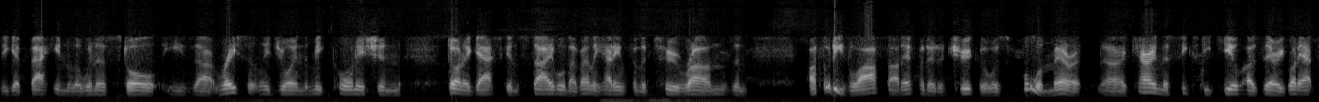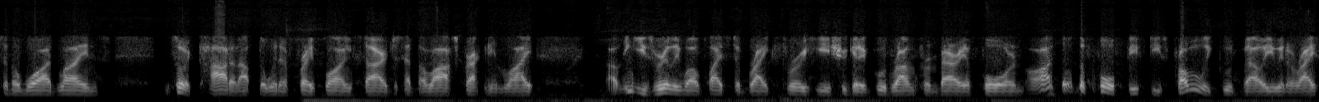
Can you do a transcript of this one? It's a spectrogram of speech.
to get back into the winner's stall. He's uh, recently joined the Mick Cornish and Donna Gaskin stable. They've only had him for the two runs, and I thought his last start effort at Echuca was full of merit. Uh, carrying the 60 kilos there, he got out to the wide lanes and sort of carted up the winner, Free Flying Star. Just had the last crack at him late. I think he's really well placed to break through here. Should get a good run from barrier four, and I thought the 450 is probably good value in a race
